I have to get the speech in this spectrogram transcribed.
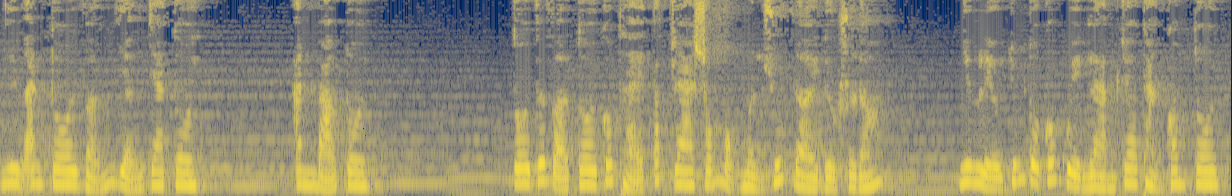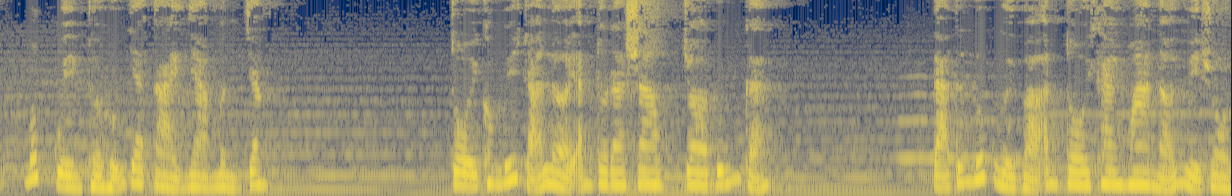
Nhưng anh tôi vẫn giận cha tôi Anh bảo tôi Tôi với vợ tôi có thể tách ra sống một mình suốt đời được rồi đó, Nhưng liệu chúng tôi có quyền làm cho thằng con tôi mất quyền thừa hưởng gia tài nhà mình chăng? Tôi không biết trả lời anh tôi ra sao cho đúng cả. Đã đến lúc người vợ anh tôi khai hoa nở nhụy rồi,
